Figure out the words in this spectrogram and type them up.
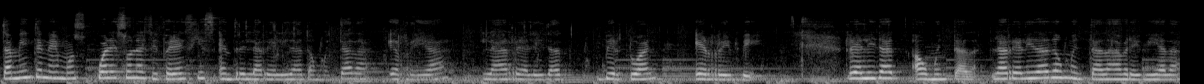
también tenemos cuáles son las diferencias entre la realidad aumentada, RA, la realidad virtual, RB. Realidad aumentada. La realidad aumentada abreviada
